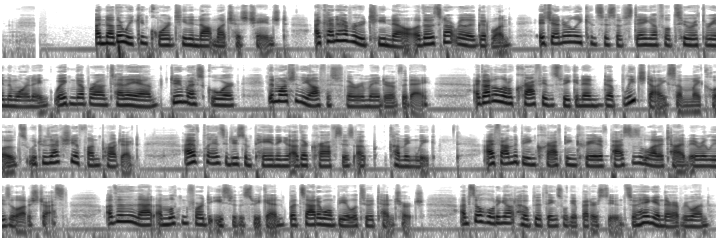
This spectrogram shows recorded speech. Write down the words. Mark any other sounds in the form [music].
Another week in quarantine and not much has changed. I kind of have a routine now, although it's not really a good one. It generally consists of staying up till 2 or 3 in the morning, waking up around 10 a.m., doing my schoolwork, then watching The Office for the remainder of the day. I got a little crafty this week and ended up bleach dyeing some of my clothes, which was actually a fun project. I have plans to do some painting and other crafts this upcoming week. I found that being crafty and creative passes a lot of time and relieves a lot of stress. Other than that, I'm looking forward to Easter this weekend, but sad I won't be able to attend church. I'm still holding out hope that things will get better soon, so hang in there, everyone.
